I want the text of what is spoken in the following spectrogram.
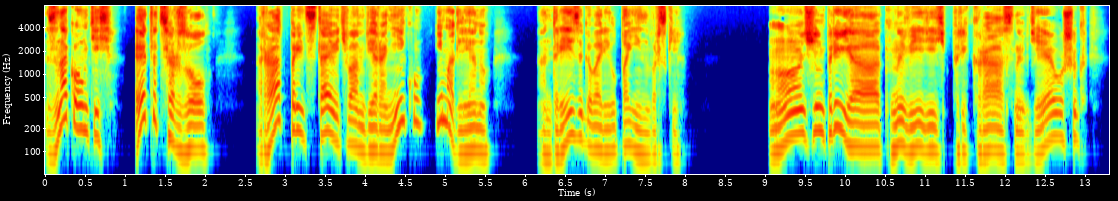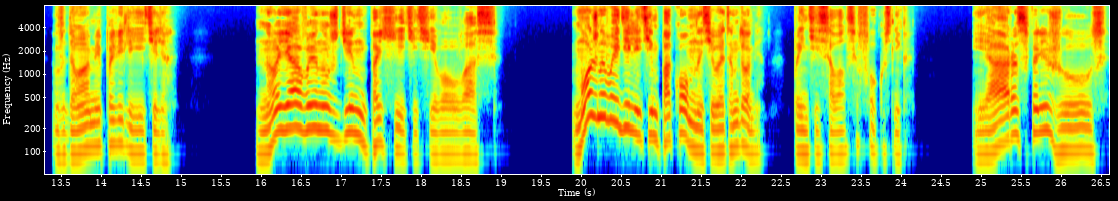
«Знакомьтесь, это Церзол. Рад представить вам Веронику и Мадлену». Андрей заговорил по-инварски. «Очень приятно видеть прекрасных девушек в доме повелителя. Но я вынужден похитить его у вас. Можно выделить им по комнате в этом доме?» — поинтересовался фокусник. «Я распоряжусь.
